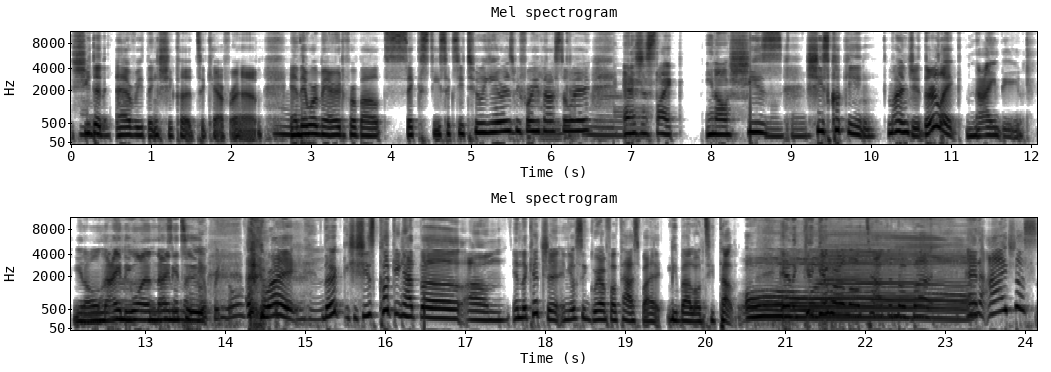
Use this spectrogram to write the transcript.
she did everything she could to care for him. And they were married for about 60, 62 years before he passed away. And it's just like, you know, she's she's cooking. Mind you, they're like 90, you know, 91, 92. pretty old. right. They're, she's cooking at the um in the kitchen and you'll see grandpa pass by Libal on tap. Oh and give her a little tap in the butt. And I just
